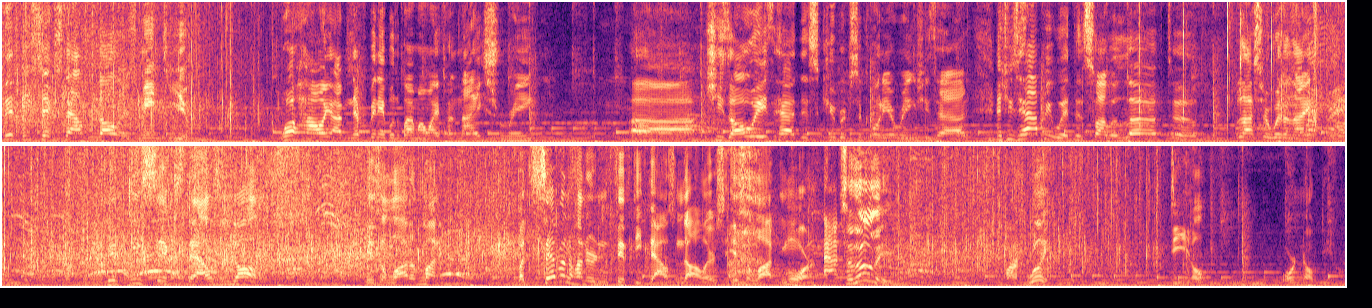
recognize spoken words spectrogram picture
$56,000 mean to you? Well, Howie, I've never been able to buy my wife a nice ring. Uh, she's always had this cubic zirconia ring she's had, and she's happy with it, so I would love to bless her with a nice ring. $56,000 is a lot of money, but $750,000 is a lot more. Absolutely. Mark Williams, deal or no deal?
